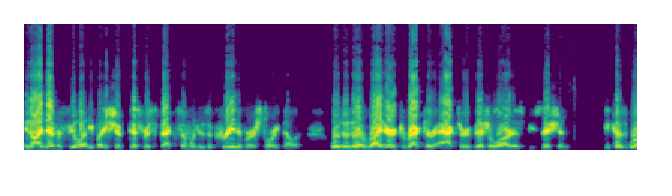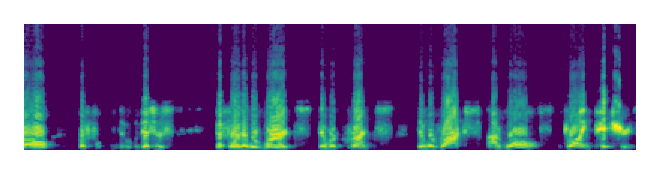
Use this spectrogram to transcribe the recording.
you know, I never feel anybody should disrespect someone who's a creative or a storyteller, whether they're a writer, director, actor, visual artist, musician, because we're all, before, this is, before there were words, there were grunts, there were rocks on walls, drawing pictures,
